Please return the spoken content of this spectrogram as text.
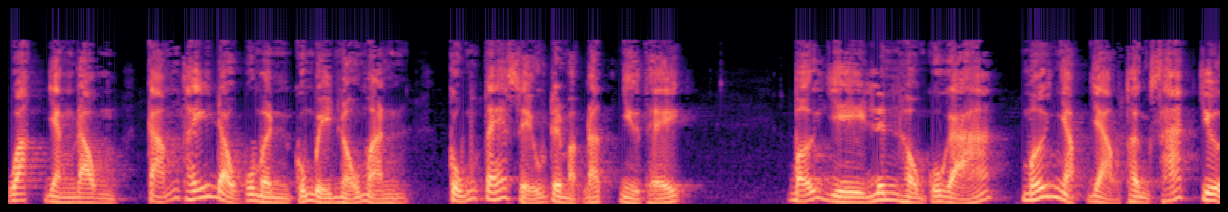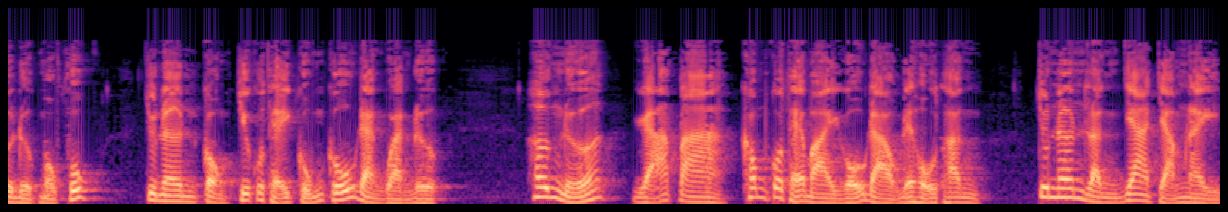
Quắc văn đồng cảm thấy đầu của mình cũng bị nổ mạnh, cũng té xỉu trên mặt đất như thế. Bởi vì linh hồn của gã mới nhập vào thân xác chưa được một phút, cho nên còn chưa có thể củng cố đàng hoàng được. Hơn nữa, gã ta không có thể bài gỗ đào để hộ thân, cho nên lần gia chạm này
